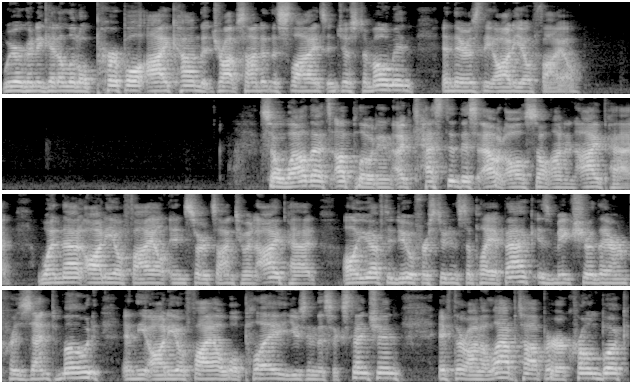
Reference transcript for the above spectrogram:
We are going to get a little purple icon that drops onto the slides in just a moment, and there's the audio file. So while that's uploading, I've tested this out also on an iPad. When that audio file inserts onto an iPad, all you have to do for students to play it back is make sure they're in present mode and the audio file will play using this extension. If they're on a laptop or a Chromebook,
